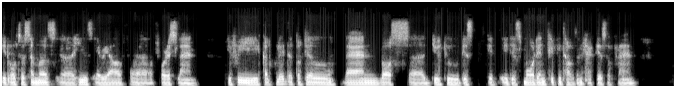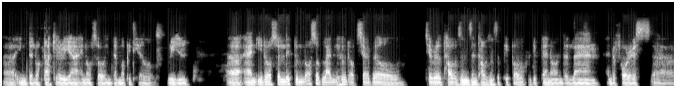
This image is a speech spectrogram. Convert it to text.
It also submerged a huge area of uh, forest land if we calculate the total land loss uh, due to this, it, it is more than 50,000 hectares of land uh, in the Loktak area and also in the Mapithel region. Uh, and it also led to loss of livelihood of several several thousands and thousands of people who depend on the land and the forests uh,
